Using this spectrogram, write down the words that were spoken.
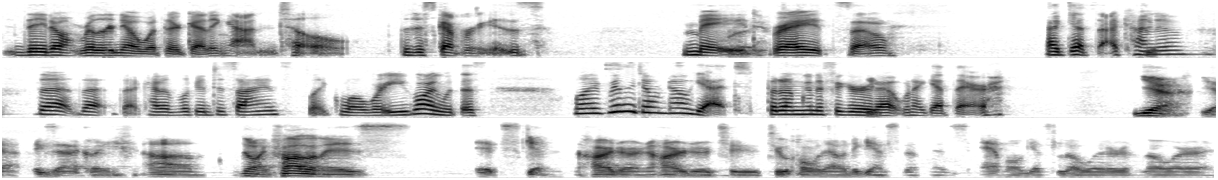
they don't really know what they're getting at until the discovery is made, right? So I get that kind of that that that kind of look into science. Like, well, where are you going with this? Well, I really don't know yet, but I'm going to figure it Yeah. out when I get there. Yeah, yeah, exactly. Um, the only problem is it's getting harder and harder to to hold out against them as ammo gets lower and lower, and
